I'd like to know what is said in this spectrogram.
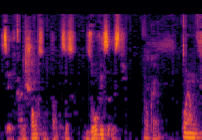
sehe ich keine Chancen. Dann ist es so, wie es ist. Okay. Und, ja.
